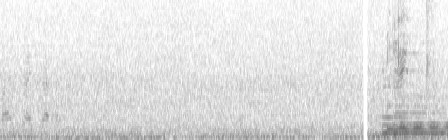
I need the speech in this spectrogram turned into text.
Flashlight traffic. photo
